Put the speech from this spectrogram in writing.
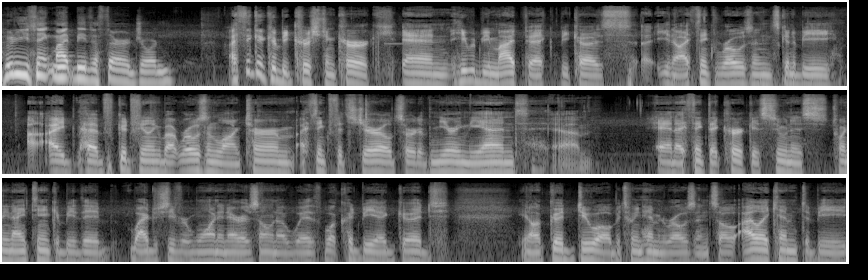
Who do you think might be the third, Jordan? I think it could be Christian Kirk, and he would be my pick because uh, you know I think Rosen's going to be I have good feeling about Rosen long term. I think Fitzgerald sort of nearing the end, um, and I think that Kirk, as soon as 2019, could be the wide receiver one in Arizona with what could be a good, you know, a good duo between him and Rosen. So I like him to be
